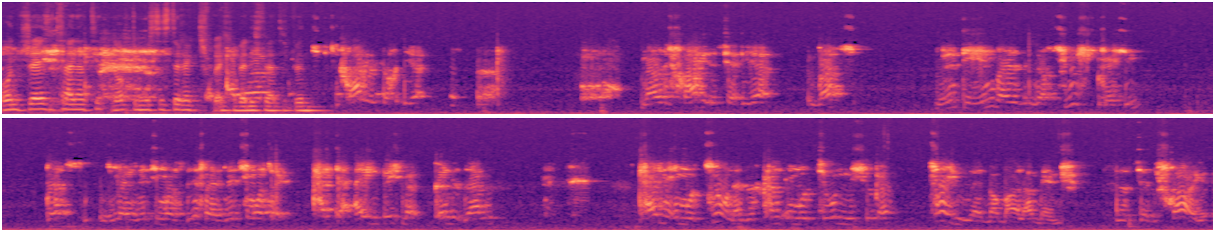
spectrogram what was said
Und Jason, kleiner Tipp noch, du müsstest direkt sprechen, wenn ich fertig bin. Die Frage ist doch eher, na, die Frage ist ja eher, was sind die Hinweise, die dafür sprechen, dass sie ein Sentimonster ist? Weil ein Sentimonster hat ja eigentlich, man könnte sagen, keine Emotionen. Also es kann Emotionen nicht sogar zeigen, wie ein normaler Mensch. Das ist ja die Frage.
